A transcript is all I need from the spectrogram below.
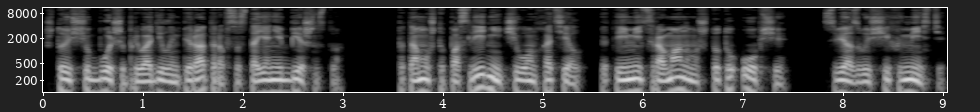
что еще больше приводило императора в состояние бешенства. Потому что последнее, чего он хотел, это иметь с Романовым что-то общее, связывающее их вместе.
